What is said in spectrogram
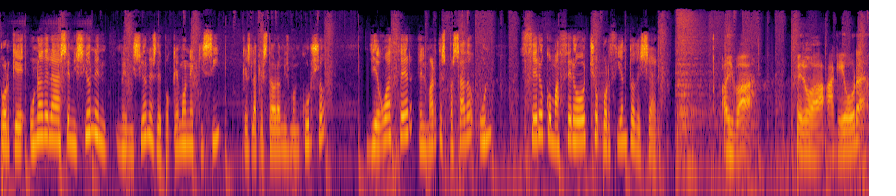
Porque una de las emisiones, emisiones de Pokémon XY, que es la que está ahora mismo en curso, llegó a hacer el martes pasado un 0,08% de share. Ahí va. Pero ¿a, a qué hora?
